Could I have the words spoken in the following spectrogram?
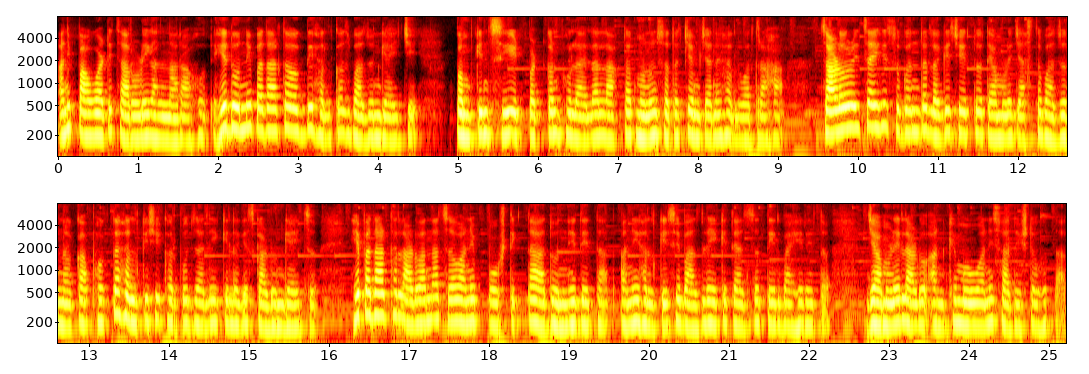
आणि पाववाटे चारोळे घालणार आहोत. हे दोन्ही पदार्थ अगदी हलकंच भाजून घ्यायचे. पंपकिन सीड पटकन फुलायला लागतात म्हणून सतत चमच्याने हलवत राहा. चारोळीचाही सुगंध लगेच येतो त्यामुळे जास्त भाजू नका. फक्त हलकीशी खरपूस झाली की लगेच काढून घ्यायचं. हे पदार्थ लाडवांना चव आणि पौष्टिकता दोन्ही देतात आणि हलकेसे भाजले की त्याचं तेल बाहेर येतं ज्यामुळे लाडू आणखी मऊ आणि स्वादिष्ट होतात.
